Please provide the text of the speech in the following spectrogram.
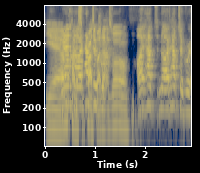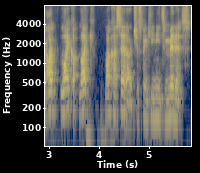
Yeah, Yeah, I'm kind no, of surprised to by that as well. I'd have to no, I'd have to agree. I like like like I said, I just think he needs minutes.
